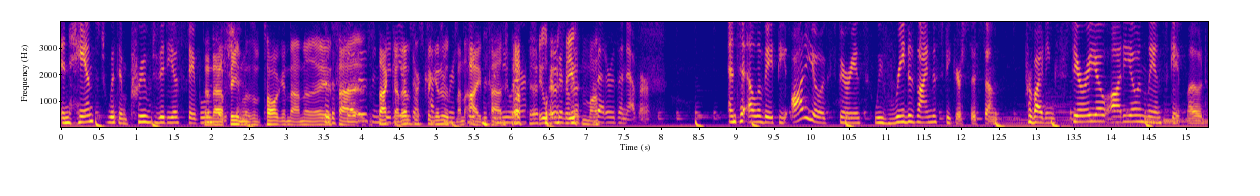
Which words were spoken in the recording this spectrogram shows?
enhanced with improved video Den där stabilization. filmen som tagen där nu är So ju the så här photos and stackaren videos som springer runt med en take with the iPad och are going to look filmar. better than ever. And to elevate the audio experience, we've redesigned the speaker system, providing stereo audio and landscape mode.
